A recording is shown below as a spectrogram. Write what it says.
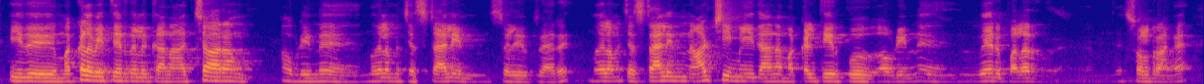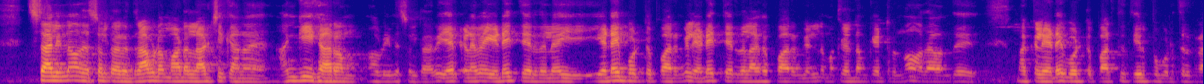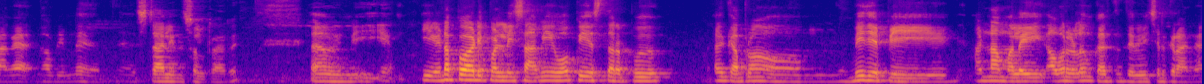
இது மக்களவை தேர்தலுக்கான அச்சாரம். அப்படின்னு முதலமைச்சர் ஸ்டாலின் சொல்லியிருக்கிறாரு. முதலமைச்சர் ஸ்டாலின் ஆட்சி மீதான மக்கள் தீர்ப்பு அப்படின்னு வேறு பலர் சொல்றாங்க. ஸ்டாலினும் அதை சொல்றாரு திராவிட மாடல் ஆட்சிக்கான அங்கீகாரம் அப்படின்னு சொல்றாரு. ஏற்கனவே இடைத்தேர்தலை எடை போட்டு பாருங்கள் இடைத்தேர்தலாக பாருங்கள்னு மக்களிடம் கேட்டிருந்தோம். அதை வந்து மக்கள் எடை போட்டு பார்த்து தீர்ப்பு கொடுத்துருக்குறாங்க அப்படின்னு ஸ்டாலின் சொல்றாரு. எடப்பாடி பழனிசாமி ஓபிஎஸ் தரப்பு அதுக்கப்புறம் பிஜேபி அண்ணாமலை அவர்களும் கருத்து தெரிவிச்சிருக்கிறாங்க.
